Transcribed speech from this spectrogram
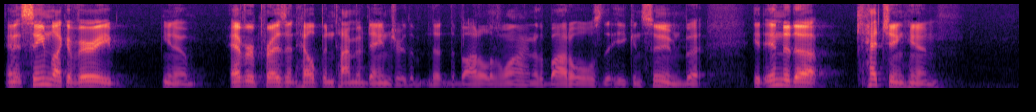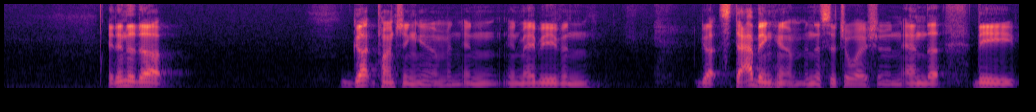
And it seemed like a very, you know, ever present help in time of danger, the, the, the bottle of wine or the bottles that he consumed. But it ended up catching him. It ended up gut punching him and, and, and maybe even gut stabbing him in this situation. And, the, the,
